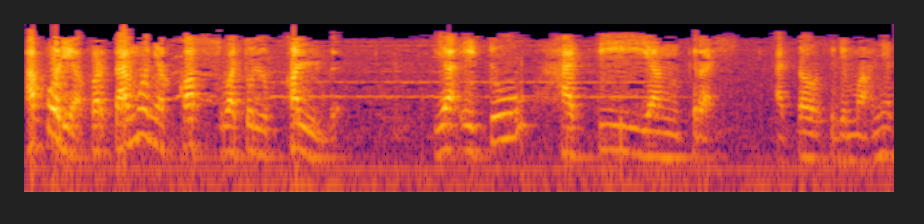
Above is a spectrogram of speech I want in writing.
Apa dia? Pertamanya qaswatul qalb. Iaitu hati yang keras. Atau terjemahnya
